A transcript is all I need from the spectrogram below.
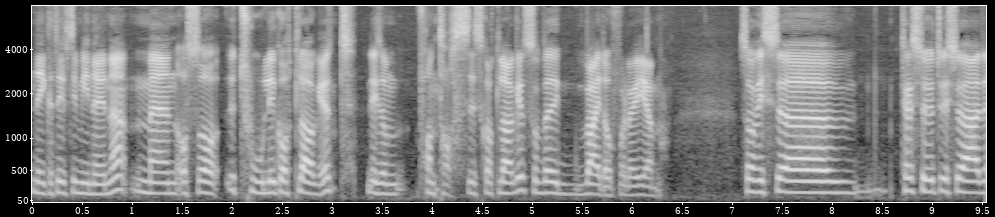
negativt i mine øyne, men også utrolig godt laget. Liksom fantastisk godt laget, så det veier opp for det igjen. Så hvis øh, Test ut hvis du er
